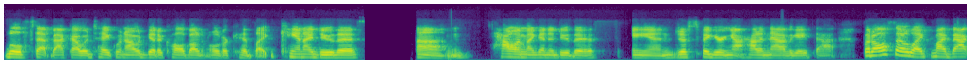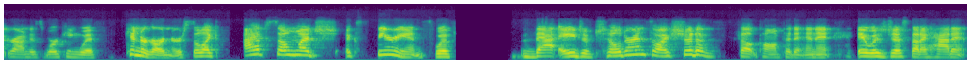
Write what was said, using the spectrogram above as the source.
little step back I would take when I would get a call about an older kid. Like, can I do this? um, how am I going to do this? And just figuring out how to navigate that. But also, like, my background is working with kindergartners. So, like, I have so much experience with that age of children. So, I should have felt confident in it. It was just that I hadn't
